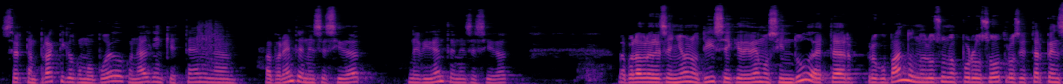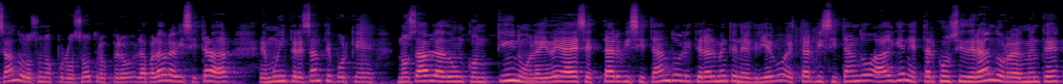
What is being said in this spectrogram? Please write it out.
ser tan práctico como puedo con alguien que está en una aparente necesidad, una evidente necesidad. La palabra del Señor nos dice que debemos sin duda estar preocupándonos los unos por los otros, estar pensando los unos por los otros, pero la palabra visitar es muy interesante porque nos habla de un continuo. La idea es estar visitando literalmente en el griego, estar visitando a alguien, estar considerando realmente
